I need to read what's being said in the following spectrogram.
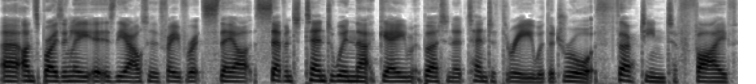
Uh, unsurprisingly, it is the out of the favourites. They are 7 to 10 to win that game. Burton at 10 to 3 with the draw 13 to 5.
